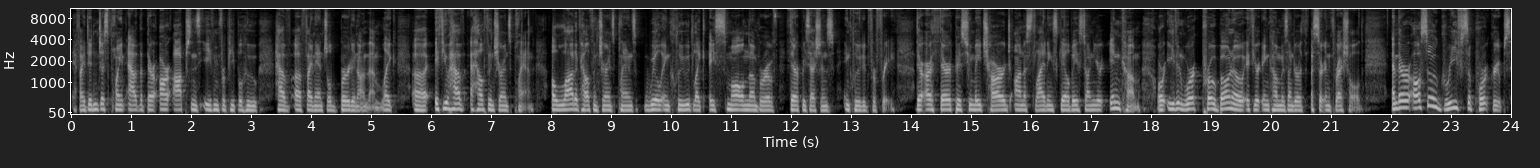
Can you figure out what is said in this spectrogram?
if I didn't just point out that there are options even for people who have a financial burden on them. Like uh, if you have a health insurance plan, a lot of health insurance plans will include like a small number of therapy sessions included for free. There are therapists who may charge on a sliding scale based on your income, or even work pro bono if your income is under a certain threshold. And there are also grief support groups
